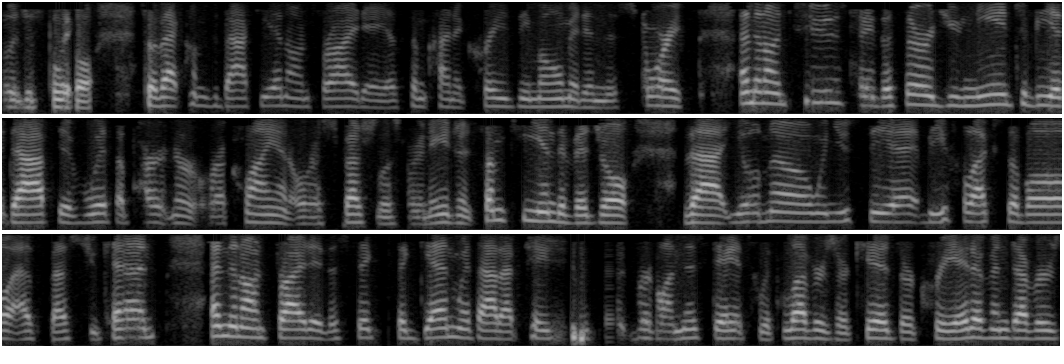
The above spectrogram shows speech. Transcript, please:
religious, political. So that comes back in on Friday as some kind of crazy moment in this story. And then on Tuesday, the third, you need to be adaptive with a partner or a client or a specialist or an agent, some key individual that you'll know when you see it. Be flexible as best you can. And then on Friday, the sixth, again with adaptation. On this day, it's with lovers or kids or creative endeavors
